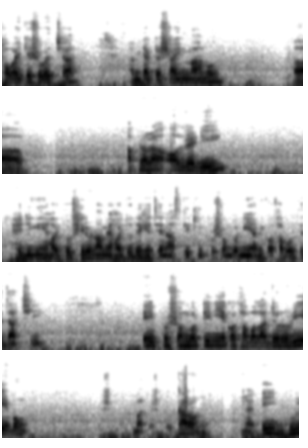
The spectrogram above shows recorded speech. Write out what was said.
সবাইকে শুভেচ্ছা। আমি ডাক্তার শাহিন মাহমুদ। আপনারা অলরেডি হেডিংয়ে হয়তো, শিরোনামে হয়তো দেখেছেন আজকে কি প্রসঙ্গ নিয়ে আমি কথা বলতে যাচ্ছি। এই প্রসঙ্গটি নিয়ে কথা বলা জরুরি এবং কারণ, এই ভুল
